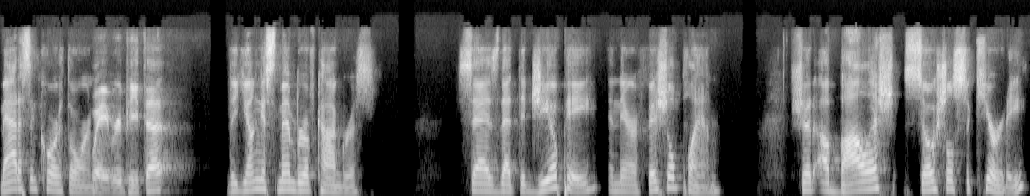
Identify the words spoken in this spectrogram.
Madison Cawthorn, Wait, repeat that. the youngest member of Congress, says that the GOP, in their official plan, should abolish Social Security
